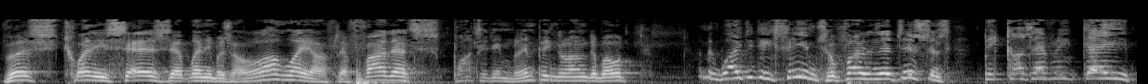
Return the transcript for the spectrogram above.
Verse 20 says that when he was a long way off, the Father spotted him limping along the road I mean, why did he see him so far in the distance? Because every day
